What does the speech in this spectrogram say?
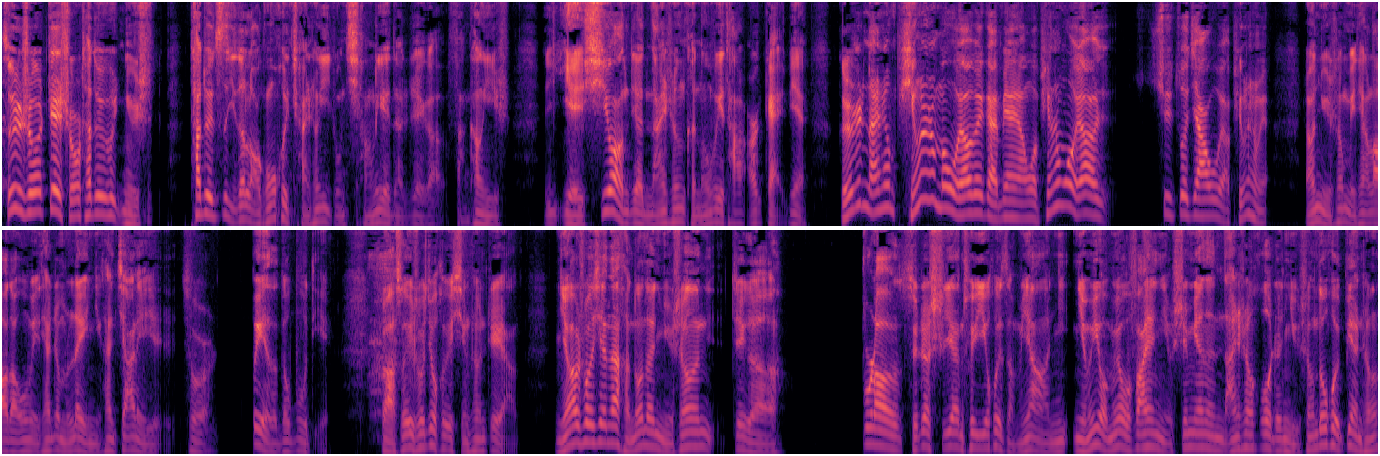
所以说，这时候她对女士，她对自己的老公会产生一种强烈的这个反抗意识，也希望这男生可能为她而改变。可是这男生凭什么我要为改变呀？我凭什么我要去做家务呀？凭什么呀？然后女生每天唠叨，我每天这么累，你看家里就是被子都不叠，是吧？所以说就会形成这样。你要说现在很多的女生，这个不知道随着时间推移会怎么样？你你们有没有发现，你身边的男生或者女生都会变成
